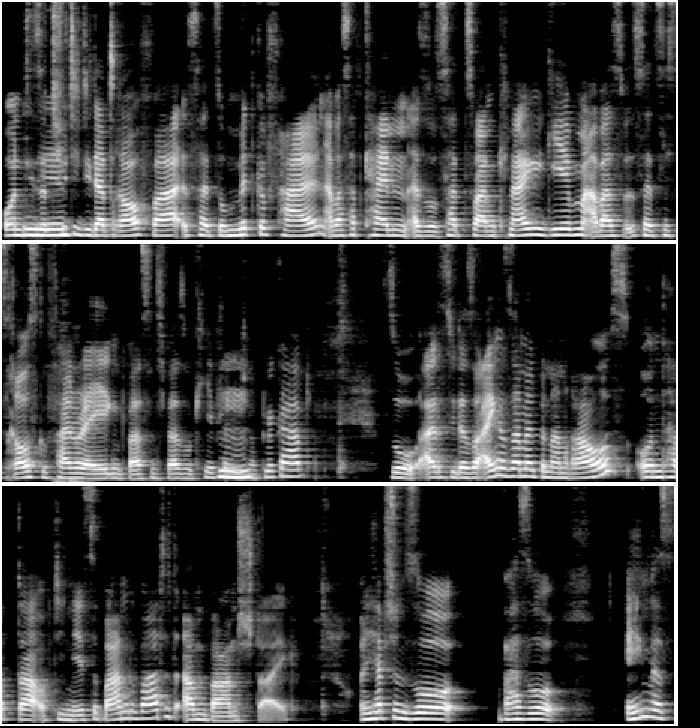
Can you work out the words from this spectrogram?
Und diese nee. Tüte, die da drauf war, ist halt so mitgefallen, aber es hat keinen, also es hat zwar einen Knall gegeben, aber es ist jetzt nichts rausgefallen oder irgendwas. Und ich war so, okay, vielleicht mhm. habe ich noch Glück gehabt. So, alles wieder so eingesammelt, bin dann raus und habe da auf die nächste Bahn gewartet am Bahnsteig. Und ich habe schon so, war so, irgendwas,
